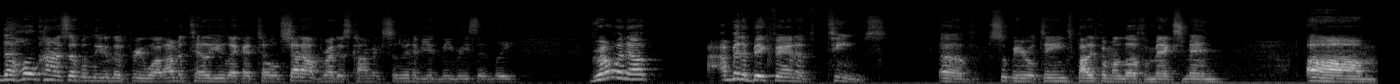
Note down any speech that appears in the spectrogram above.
the whole concept of leading the free world, I'm gonna tell you, like I told, shout out Brothers Comics who interviewed me recently. Growing up, I've been a big fan of teams, of superhero teams, probably from my love for X Men, um,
